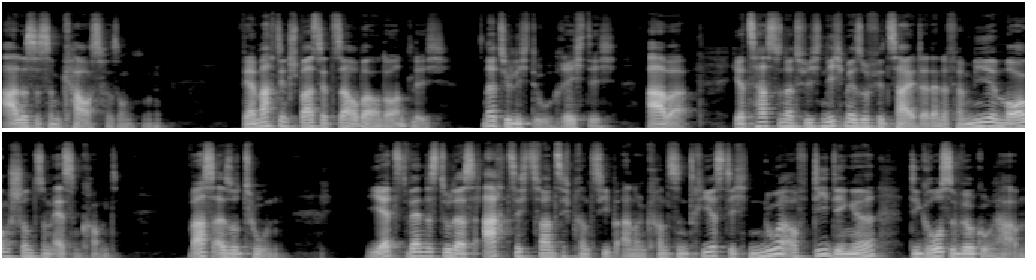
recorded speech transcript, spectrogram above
alles ist im Chaos versunken. Wer macht den Spaß jetzt sauber und ordentlich? Natürlich du, richtig. Aber jetzt hast du natürlich nicht mehr so viel Zeit, da deine Familie morgen schon zum Essen kommt. Was also tun? Jetzt wendest du das 80-20-Prinzip an und konzentrierst dich nur auf die Dinge, die große Wirkung haben.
